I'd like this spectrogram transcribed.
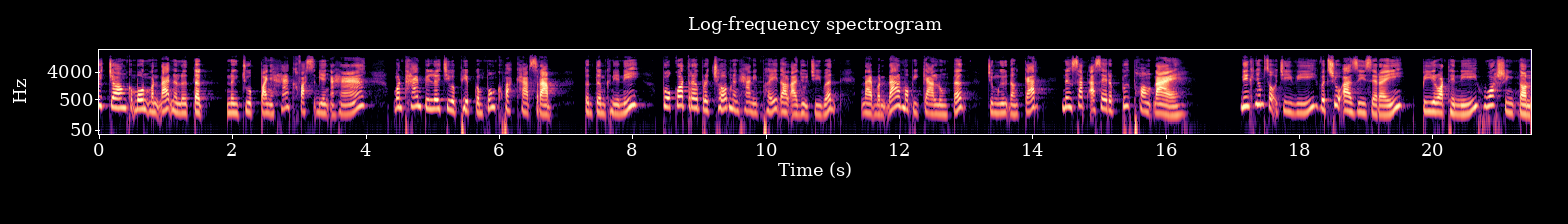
ឬចងក្បូនបណ្ដែតនៅលើទឹកនិងជួបបញ្ហាខ្វះស្បៀងអាហារបន្ថែមពីលើជីវភាពកំពុងខ្វះខាតស្រាប់ទន្ទឹមគ្នានេះពួកគាត់ត្រូវប្រឈមនឹងហានិភ័យដល់អាយុជីវិត ដែលបណ្ដាលមកពីការលង់ទឹកជំងឺដង្កាត់និងសត្វអាសេរពិសផងដែរនាងខ្ញុំសុជីវីវិទ្យុអាស៊ីសេរីពីរដ្ឋធានី Washington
